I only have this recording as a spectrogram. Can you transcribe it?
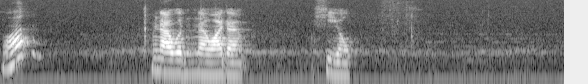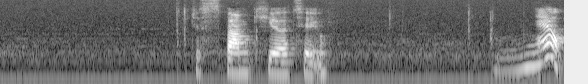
What? I mean, I wouldn't know. I don't heal. Just spam cure too. No.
